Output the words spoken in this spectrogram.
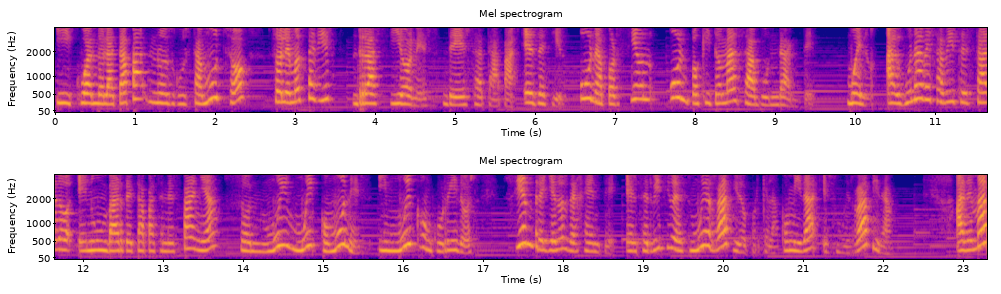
Y cuando la tapa nos gusta mucho, solemos pedir raciones de esa tapa, es decir, una porción un poquito más abundante. Bueno, ¿alguna vez habéis estado en un bar de tapas en España? Son muy, muy comunes y muy concurridos, siempre llenos de gente. El servicio es muy rápido porque la comida es muy rápida. Además,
